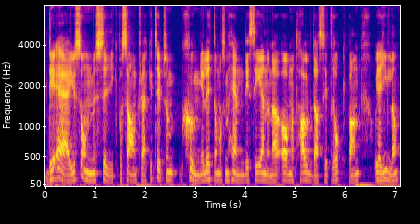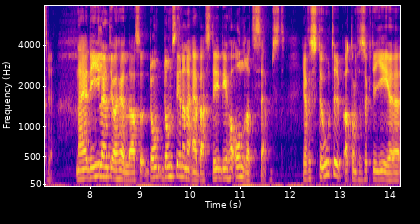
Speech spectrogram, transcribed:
Det är ju sån musik på soundtracket typ som sjunger lite om vad som händer i scenerna av något halvdassigt rockband. Och jag gillar inte det. Nej, det gillar inte jag heller. Alltså, de, de scenerna är bäst. Det, det har åldrats sämst. Jag förstod typ att de försökte ge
